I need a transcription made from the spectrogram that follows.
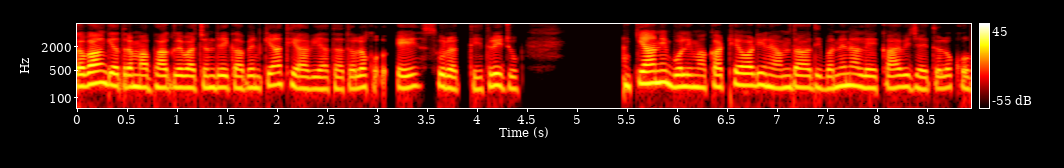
તવાંગ યાત્રામાં ભાગ લેવા ચંદ્રિકાબેન ક્યાંથી આવ્યા હતા તો લખો એ સુરતથી. ત્રીજું, ક્યાંની બોલીમાં કાઠિયાવાડી અને અમદાવાદી બંનેના લેખ આવી જાય તો લખો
